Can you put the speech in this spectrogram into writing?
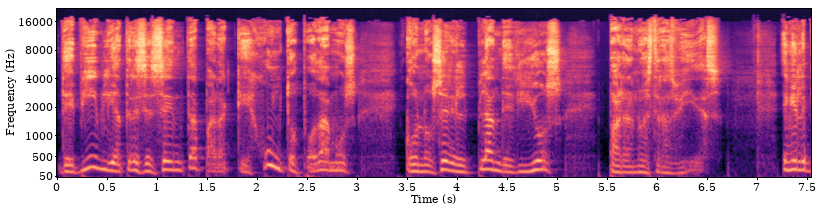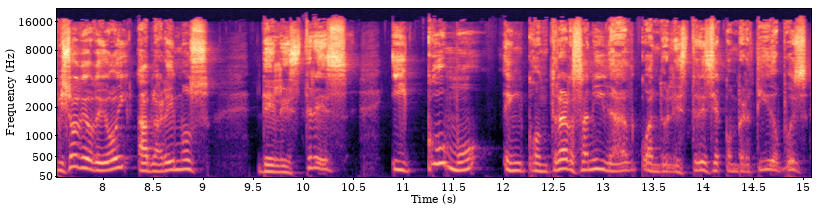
de Biblia 360 para que juntos podamos conocer el plan de Dios para nuestras vidas. En el episodio de hoy hablaremos del estrés y cómo encontrar sanidad cuando el estrés se ha convertido pues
